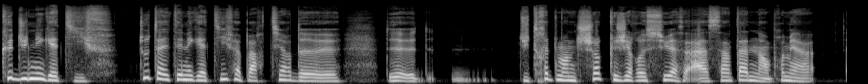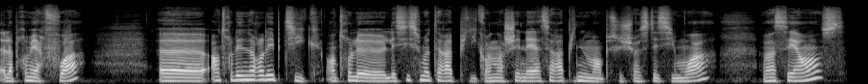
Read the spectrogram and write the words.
que du négatif. Tout a été négatif à partir de, de, du traitement de choc que j'ai reçu à, Sainte-Anne en première, la première fois. Euh, entre les neuroleptiques, entre les sismothérapies qu'on enchaînait assez rapidement, puisque je suis restée six mois, 20 séances,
